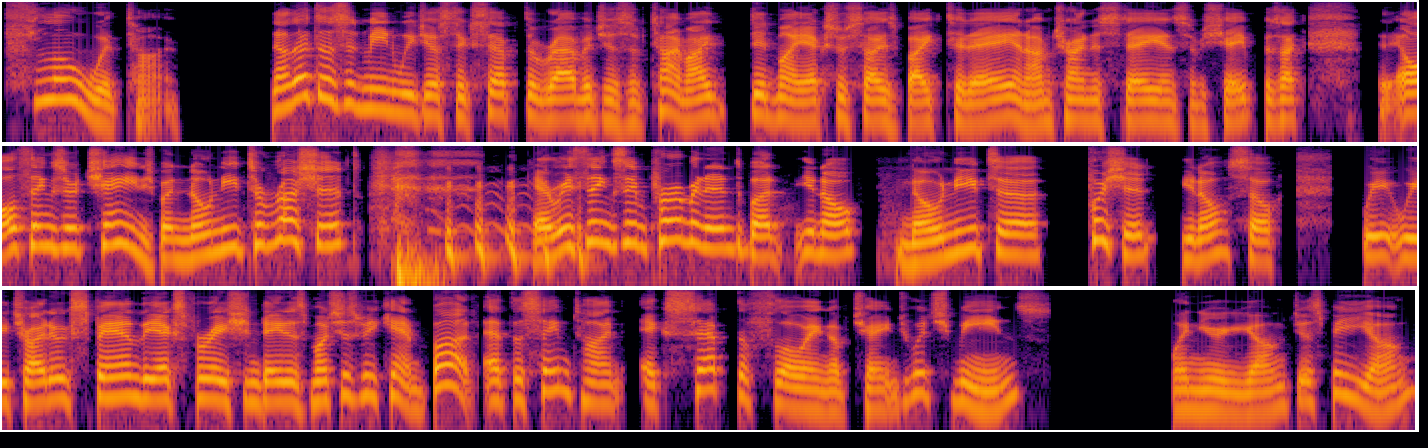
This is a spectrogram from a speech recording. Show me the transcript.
flow with time. Now, that doesn't mean we just accept the ravages of time. I did my exercise bike today and I'm trying to stay in some shape because I all things are changed, but no need to rush it. Everything's impermanent, but you know, no need to push it, you know. So we we try to expand the expiration date as much as we can, but at the same time accept the flowing of change, which means when you're young, just be young.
